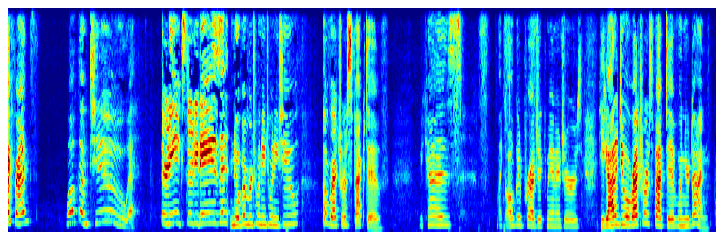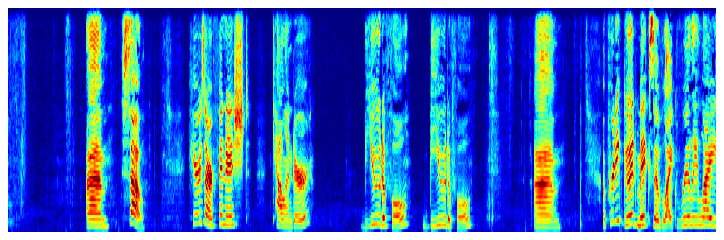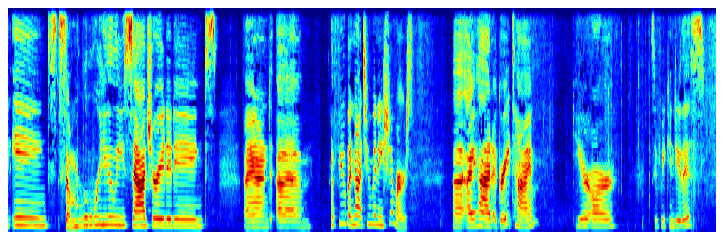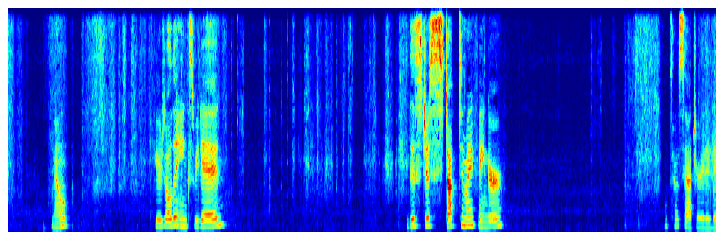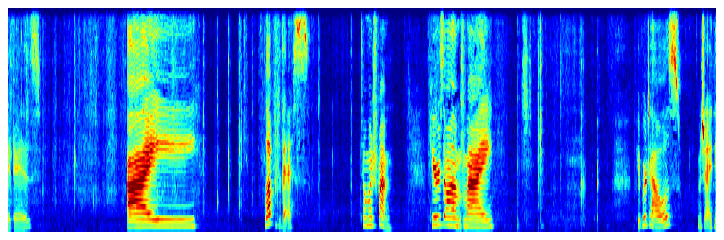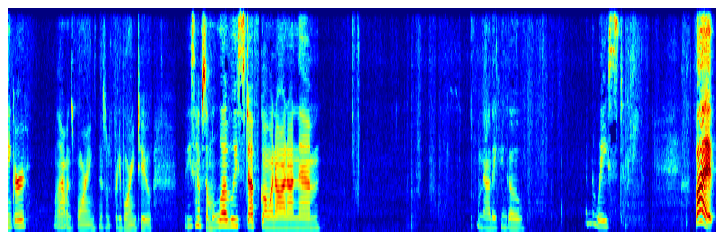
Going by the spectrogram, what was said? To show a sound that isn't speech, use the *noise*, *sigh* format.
Hi friends! Welcome to 30 Inks, 30 Days, November 2022, a retrospective. Because, like all good project managers, you gotta do a retrospective when you're done. Um, so, here's our finished calendar. Beautiful, beautiful. Um, a pretty good mix of like really light inks, some really saturated inks, and um, a few but not too many shimmers. Uh, I had a great time. Here are, see if we can do this. Nope. Here's all the inks we did. This just stuck to my finger. That's how saturated it is. I loved this. So much fun. Here's um my paper towels, which I think are, well, that one's boring. This one's pretty boring too. These have some lovely stuff going on on them. Now they can go in the waste. But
